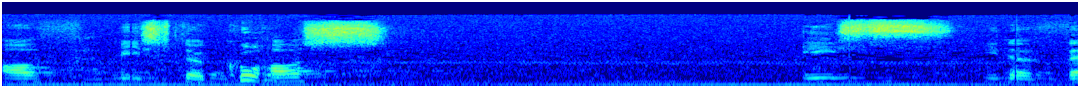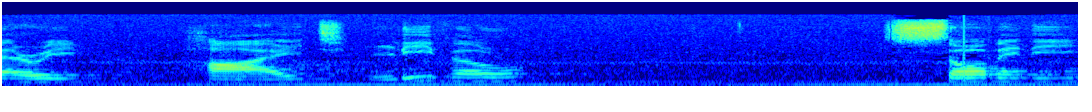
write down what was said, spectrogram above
of Mr. Korózs is in a very high level. So many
